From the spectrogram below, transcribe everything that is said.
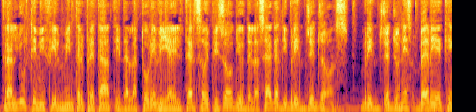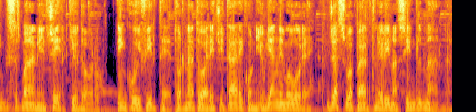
Tra gli ultimi film interpretati dall'attore vi è il terzo episodio della saga di Bridget Jones, Bridget Jones Berry e Kingsman Il cerchio d'oro, in cui Firth è tornato a recitare con Julianne Moore, già sua partner in A Single Man.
